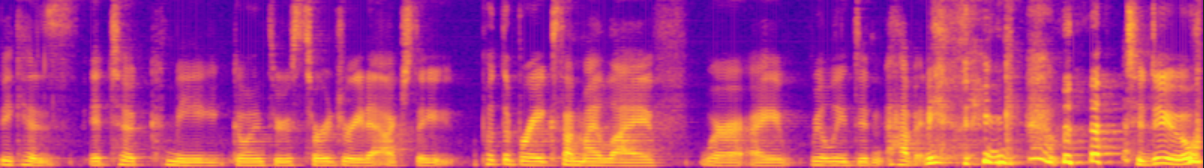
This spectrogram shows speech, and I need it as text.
because it took me going through surgery to actually put the brakes on my life where I really didn't have anything to do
